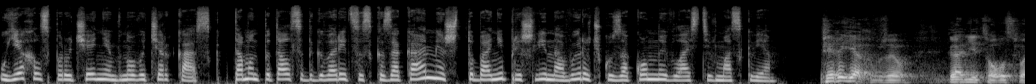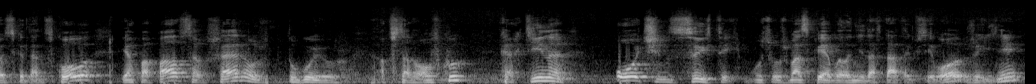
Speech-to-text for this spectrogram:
уехал с поручением в Новочеркасск. Там он пытался договориться с казаками, чтобы они пришли на выручку законной власти в Москве. Переехав уже границу Волосвойска-Донского, я попал в совершенно другую обстановку. Картина очень сытый, уж в Москве было недостаток всего жизни,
